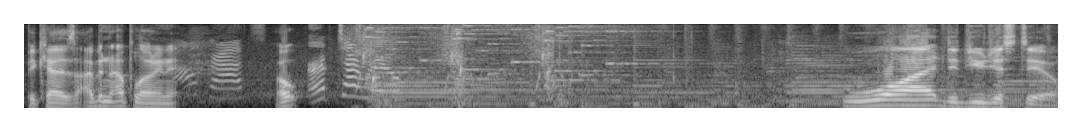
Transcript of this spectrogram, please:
Because I've been uploading it. Oh, what did you just do?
